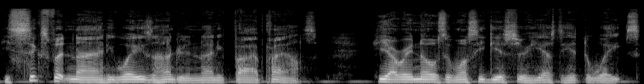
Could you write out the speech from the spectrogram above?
He's six foot nine. He weighs 195 pounds. He already knows that once he gets here, he has to hit the weights.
